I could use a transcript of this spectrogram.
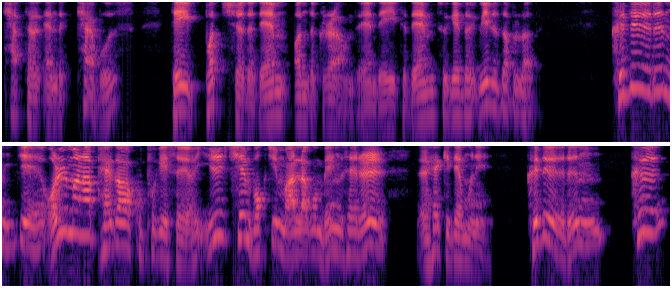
cattle and calves. They butchered them on the ground and ate them together with the blood. 그들은 이제 얼마나 배가 고프겠어요. 일체 먹지 말라고 맹세를 했기 때문에 그들은 그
